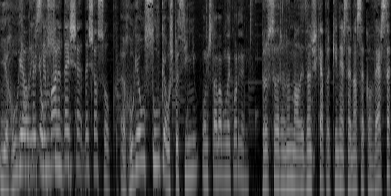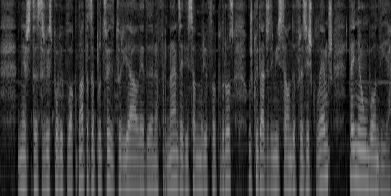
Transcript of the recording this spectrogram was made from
E a ruga é, o, é o embora, deixa, deixa o sulco. A ruga é o sulco, é o espacinho onde estava a molécula orgânica. Professora Nuno Maulido, vamos ficar por aqui nesta nossa conversa, neste Serviço Público Bloco de Notas. A produção editorial é de Ana Fernandes, a edição de Maria Flor Poderoso, os cuidados de emissão de Francisco Lemos. Tenham um bom dia.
